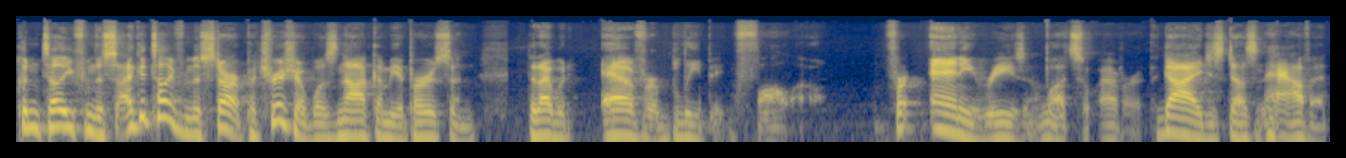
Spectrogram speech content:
couldn't tell you from this. I could tell you from the start, Patricia was not going to be a person that I would ever bleeping follow for any reason whatsoever. The guy just doesn't have it.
